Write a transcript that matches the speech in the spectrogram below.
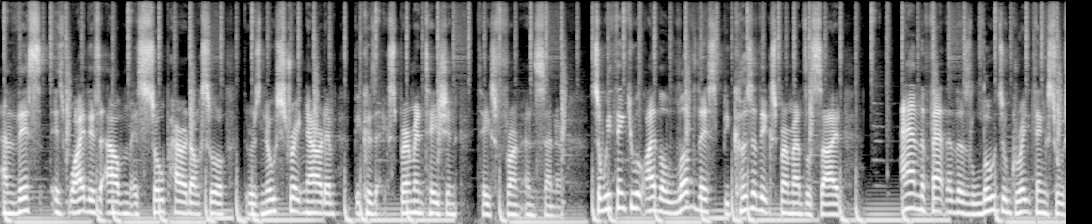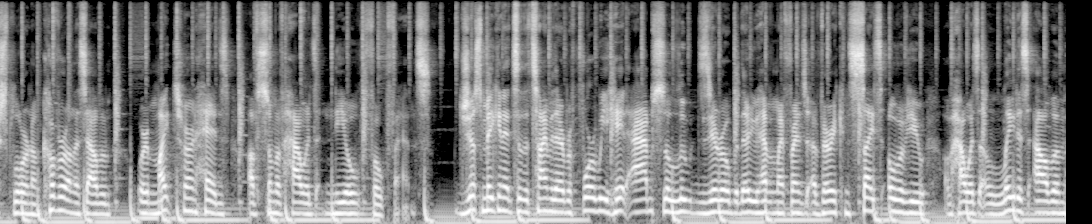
And this is why this album is so paradoxical. There is no straight narrative because experimentation takes front and center. So we think you will either love this because of the experimental side and the fact that there's loads of great things to explore and uncover on this album, or it might turn heads of some of Howard's neo folk fans. Just making it to the time there before we hit absolute zero, but there you have it, my friends, a very concise overview of Howard's latest album,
